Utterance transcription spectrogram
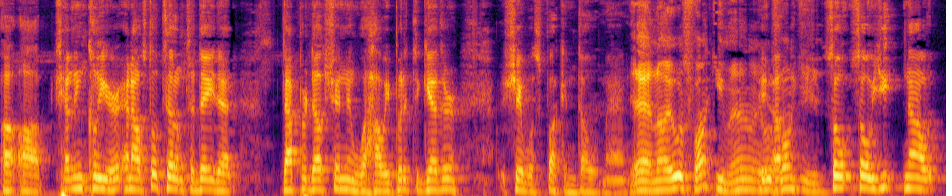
uh, uh, telling Clear, and I'll still tell him today that that production and how he put it together, shit was fucking dope, man. yeah. No, it was funky, man. It was um, funky. So, so you now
